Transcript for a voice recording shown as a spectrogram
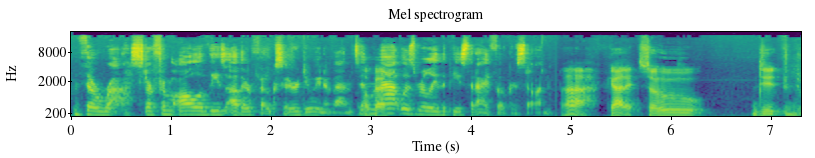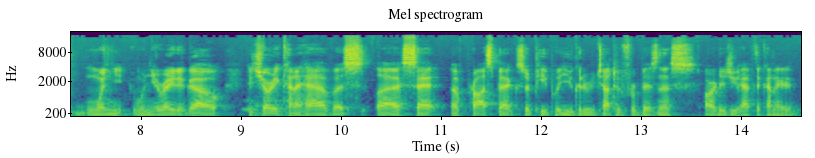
the rest or from all of these other folks that are doing events? And Okay. that was really the piece that I focused on. ah, got it. So who did when you when you're ready to go? Did you already kind of have a set of prospects or people you could reach out to for business, or did you have to kind of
